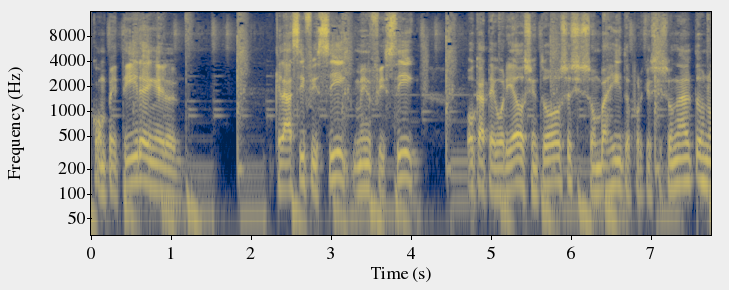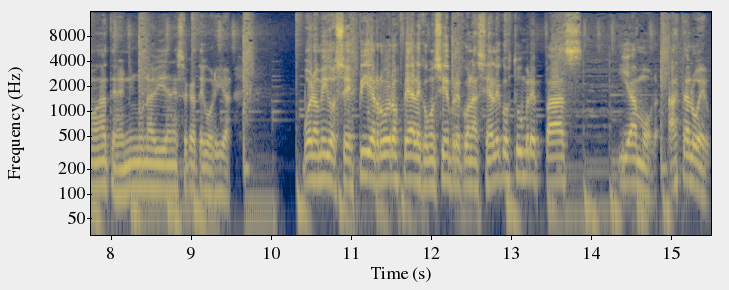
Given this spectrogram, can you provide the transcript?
Competir en el Classic Physique, Men Physique o categoría 212 si son bajitos, porque si son altos no van a tener ninguna vida en esa categoría. Bueno amigos, se despide Roberto Peales como siempre con la señal de costumbre, paz y amor. Hasta luego.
